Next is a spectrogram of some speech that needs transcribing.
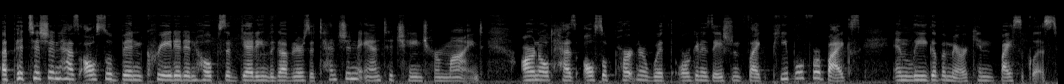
A petition has also been created in hopes of getting the governor's attention and to change her mind. Arnold has also partnered with organizations like People for Bikes and League of American Bicyclists.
